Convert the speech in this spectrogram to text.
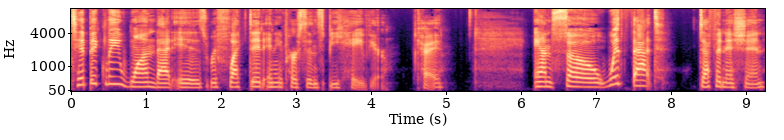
typically one that is reflected in a person's behavior. Okay. And so, with that definition,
